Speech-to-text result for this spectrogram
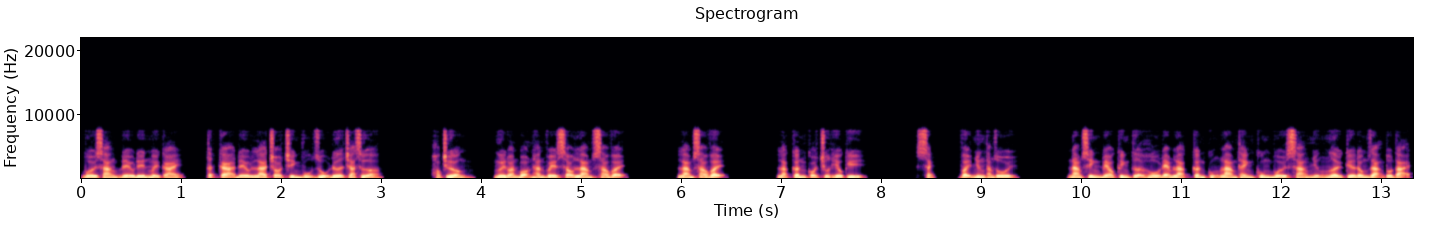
Buổi sáng đều đến mấy cái, tất cả đều là cho trình vũ dụ đưa trà sữa. Học trưởng, ngươi đoán bọn hắn về sau làm sao vậy? Làm sao vậy? Lạc cần có chút hiếu kỳ. Sách, vậy nhưng thảm rồi. Nam sinh đeo kính tựa hồ đem lạc cần cũng làm thành cùng buổi sáng những người kia đồng dạng tồn tại,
